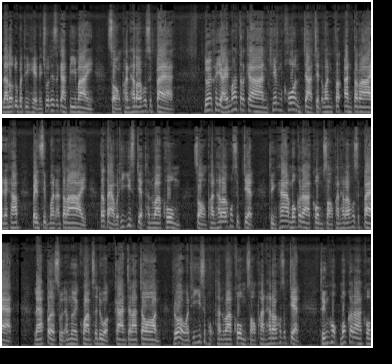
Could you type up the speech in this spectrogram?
และลดอุบัติเหตุในช่วงเทศกาลปีใหม่ 2568 โดยขยายมาตรการเข้มข้นจาก 7 วันอันตรายนะครับ เป็น 10 วันอันตราย ตั้งแต่วันที่ 27 ธันวาคม 2567 ถึง 5 มกราคม 2568 และเปิดศูนย์อำนวยความสะดวกการจราจรระหว่างวันที่ 26 ธันวาคม 2567 ถึง 6 มกราคม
